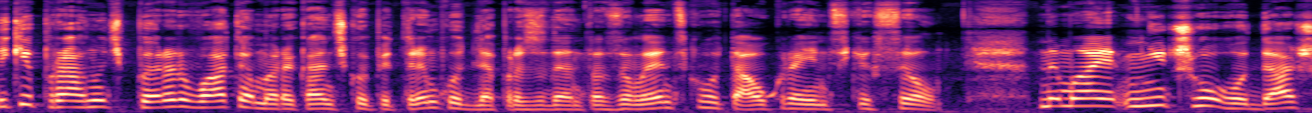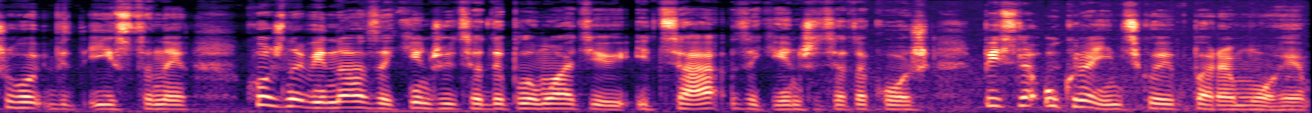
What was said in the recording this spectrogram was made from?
які прагнуть перервати американську підтримку для президента Зеленського та українських сил. Немає нічого дальшого від істини. Кожна війна закінчується дипломатією, і ця закінчиться також після української перемоги.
